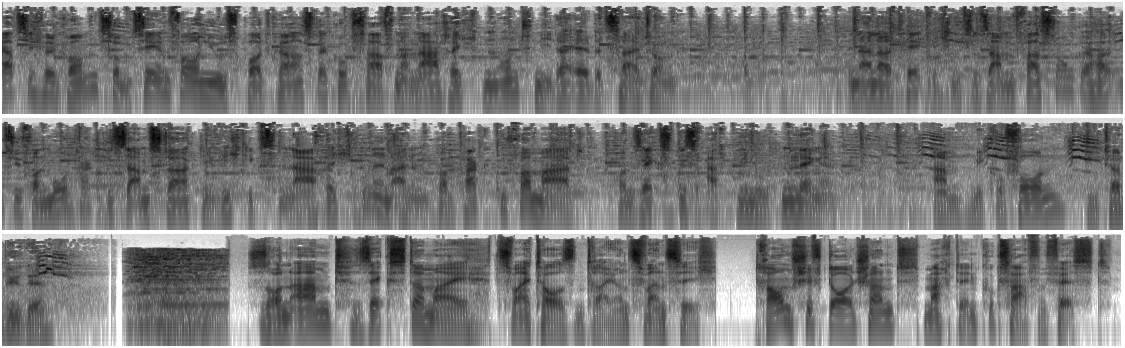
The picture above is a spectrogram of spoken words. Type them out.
Herzlich willkommen zum CNV News Podcast der Cuxhavener Nachrichten und Niederelbe Zeitung. In einer täglichen Zusammenfassung erhalten Sie von Montag bis Samstag die wichtigsten Nachrichten in einem kompakten Format von sechs bis acht Minuten Länge. Am Mikrofon Dieter Büge. Sonnabend, 6. Mai 2023. Traumschiff Deutschland machte in Cuxhaven fest.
